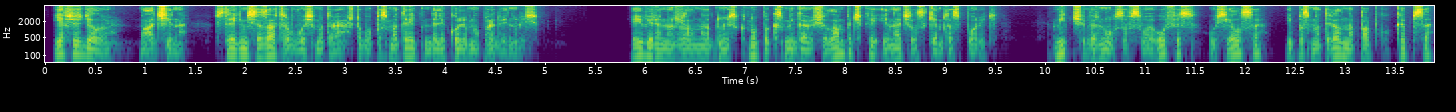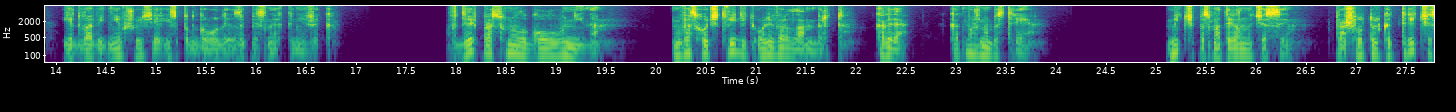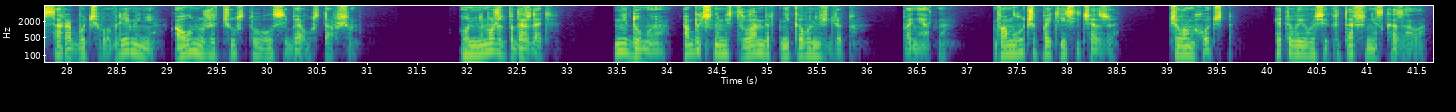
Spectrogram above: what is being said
Я все сделаю. Молодчина. Встретимся завтра в 8 утра, чтобы посмотреть, далеко ли мы продвинулись. Эйвери нажал на одну из кнопок с мигающей лампочкой и начал с кем-то спорить. Митч вернулся в свой офис, уселся и посмотрел на папку Кэпса, едва видневшуюся из-под груды записных книжек. В дверь просунула голову Нина. «Вас хочет видеть Оливер Ламберт. Когда? Как можно быстрее». Митч посмотрел на часы. Прошло только три часа рабочего времени, а он уже чувствовал себя уставшим. «Он не может подождать?» «Не думаю. Обычно мистер Ламберт никого не ждет». «Понятно. Вам лучше пойти сейчас же. Чего он хочет?» Этого его секретарша не сказала.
